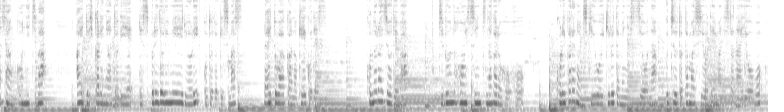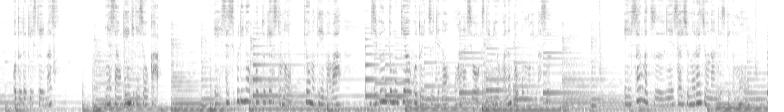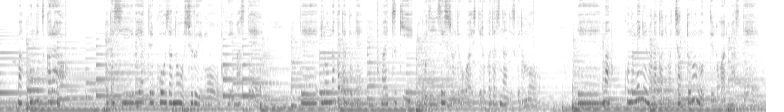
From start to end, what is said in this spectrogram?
皆さんこんにちは。愛と光のアトリエレスプリドリミエールよりお届けします。ライトワーカーのけいこです。このラジオでは自分の本質につながる方法これからの地球を生きるために必要な宇宙と魂をテーマにした内容をお届けしています。皆さんお元気でしょうか、えー、久しぶりのポッドキャストの今日のテーマは自分と向き合うことについてのお話をしてみようかなと思います。えー、3月ね最初のラジオなんですけども、まあ、今月から私がやってる講座の種類も増えましてでいろんな方とね毎月個人セッションでお会いしてる形なんですけどもでまあこのメニューの中にはチャットルームっていうのがありまして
